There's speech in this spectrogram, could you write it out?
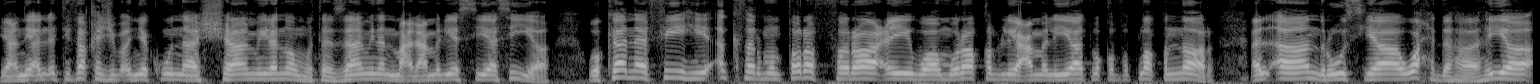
يعني الاتفاق يجب أن يكون شاملا ومتزامنا مع العملية السياسية وكان فيه أكثر من طرف راعي ومراقب لعمليات وقف إطلاق النار. الآن روسيا وحدها هي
